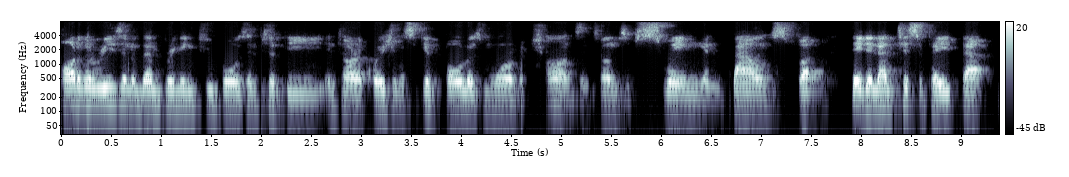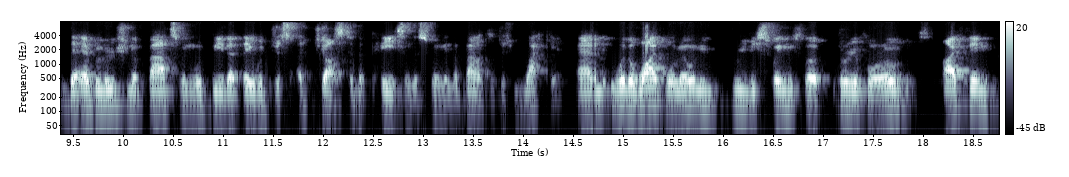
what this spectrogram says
part of the reason of them bringing two balls into the entire equation was to give bowlers more of a chance in terms of swing and bounce. But they didn't anticipate that the evolution of batsmen would be that they would just adjust to the pace and the swing and the bounce and just whack it. And with a white ball, it only really swings for three or four overs. I think,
